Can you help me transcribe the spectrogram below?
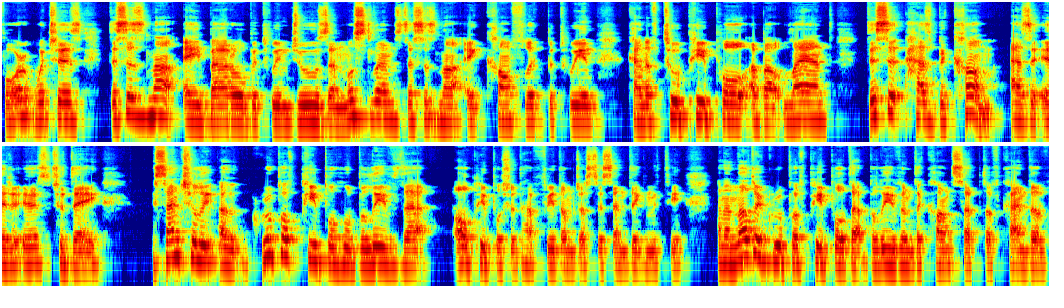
for, which is this is not a battle between Jews and Muslims. This is not a conflict between kind of two people about land. This has become, as it is today, essentially a group of people who believe that all people should have freedom, justice, and dignity, and another group of people that believe in the concept of kind of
